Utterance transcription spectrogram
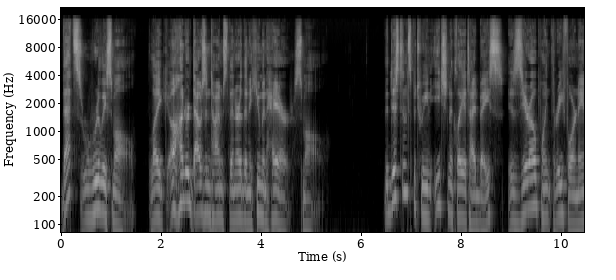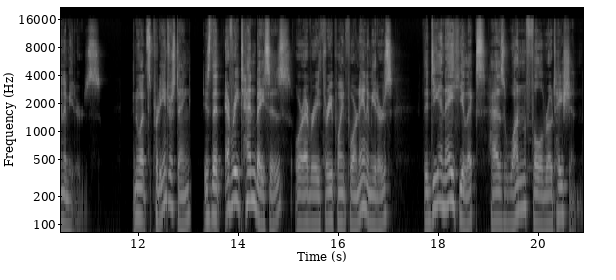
That's really small, like a 100,000 times thinner than a human hair small. The distance between each nucleotide base is 0.34 nanometers. And what's pretty interesting is that every 10 bases, or every 3.4 nanometers, the DNA helix has one full rotation.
